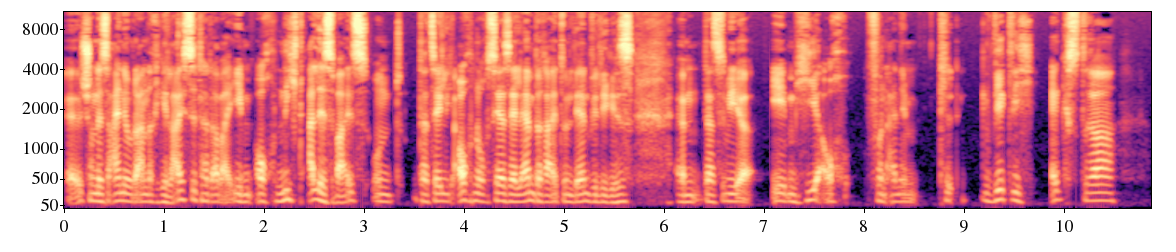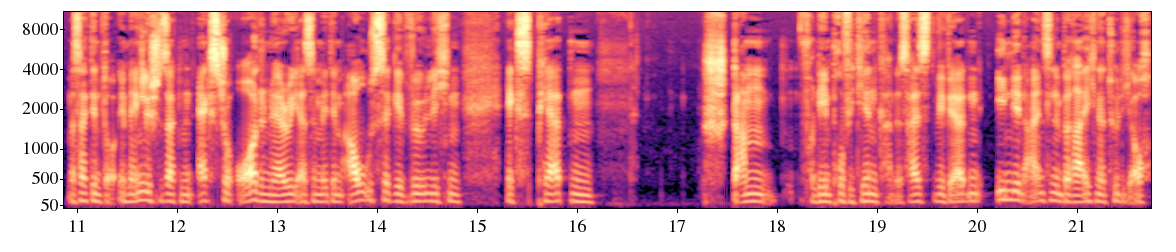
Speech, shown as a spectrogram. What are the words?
äh, schon das eine oder andere geleistet hat, aber eben auch nicht alles weiß und tatsächlich auch noch sehr, sehr lernbereit und lernwillig ist, ähm, dass wir eben hier auch von einem wirklich extra man sagt im, im Englischen sagt man extraordinary, also mit dem außergewöhnlichen Experten Stamm, von dem profitieren kann. Das heißt, wir werden in den einzelnen Bereichen natürlich auch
